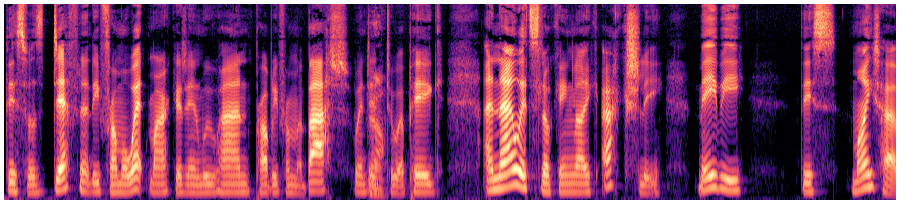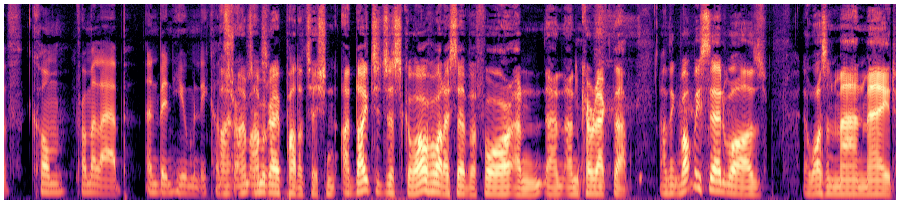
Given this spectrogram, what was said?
this was definitely from a wet market in Wuhan, probably from a bat, went Yeah. into a pig. And now it's looking like actually, maybe this might have come from a lab and been humanly I, constructed. I'm, I'm a great politician. I'd like to just go over what I said before and, and, and correct that. I think what we said was it wasn't man made.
